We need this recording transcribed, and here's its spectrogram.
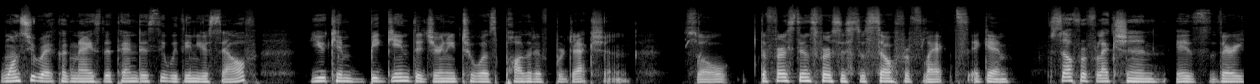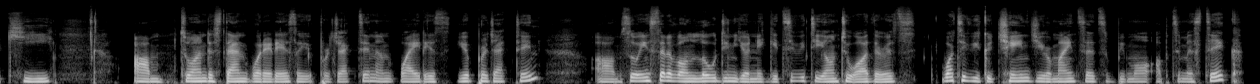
Once you recognize the tendency within yourself, you can begin the journey towards positive projection. So the first things first is to self reflect. Again, self reflection is very key um, to understand what it is that you're projecting and why it is you're projecting. Um, so instead of unloading your negativity onto others, what if you could change your mindset to be more optimistic,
